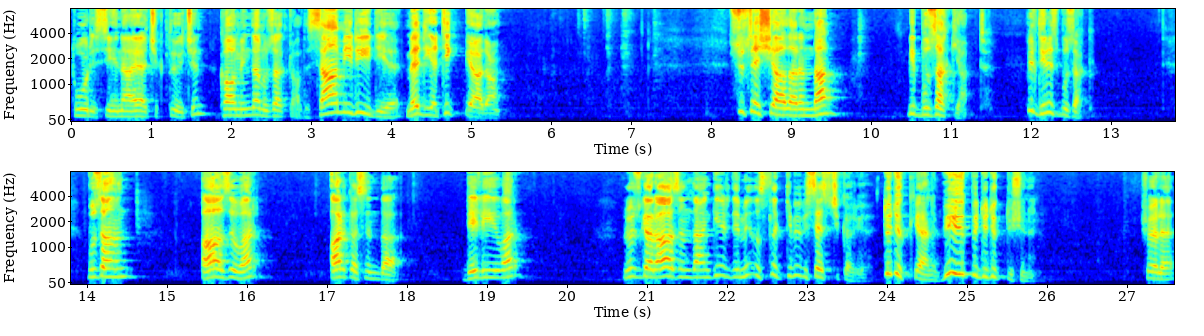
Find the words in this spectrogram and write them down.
Tur Sina'ya çıktığı için kavminden uzak kaldı. Samiri diye medyatik bir adam. Süs eşyalarından bir buzak yaptı. Bildiğiniz buzak. Buzağın ağzı var, arkasında deliği var. Rüzgar ağzından girdi mi ıslık gibi bir ses çıkarıyor. Düdük yani büyük bir düdük düşünün. Şöyle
